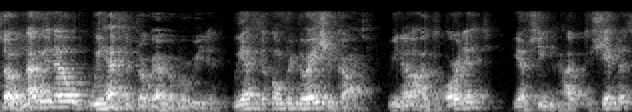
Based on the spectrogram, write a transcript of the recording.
So now you know we have the programmable reader. We have the configuration card. We know how to order it. You have seen how to ship it.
